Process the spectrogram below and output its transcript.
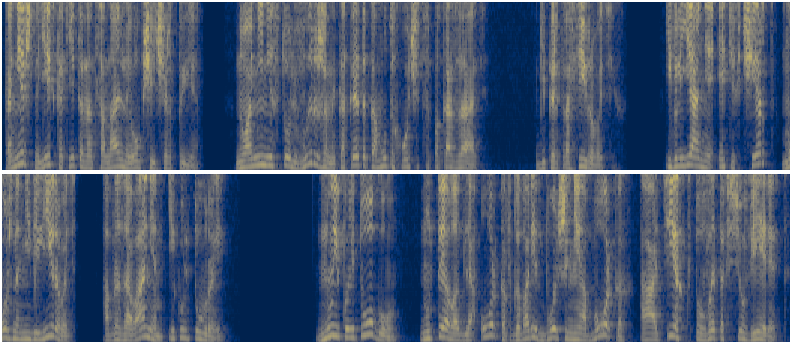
Конечно, есть какие-то национальные общие черты, но они не столь выражены, как это кому-то хочется показать, гипертрофировать их. И влияние этих черт можно нивелировать образованием и культурой – ну и по итогу, Нутелла для орков говорит больше не об орках, а о тех, кто в это все верит.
